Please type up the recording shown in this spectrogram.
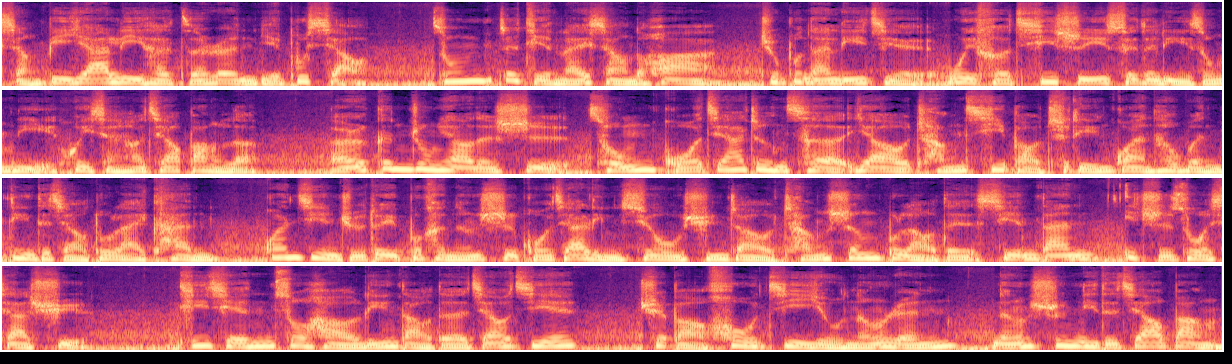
想必压力和责任也不小。从这点来想的话，就不难理解为何七十一岁的李总理会想要交棒了。而更重要的是，从国家政策要长期保持连贯和稳定的角度来看，关键绝对不可能是国家领袖寻找长生不老的仙丹，一直做下去。提前做好领导的交接，确保后继有能人能顺利的交棒，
